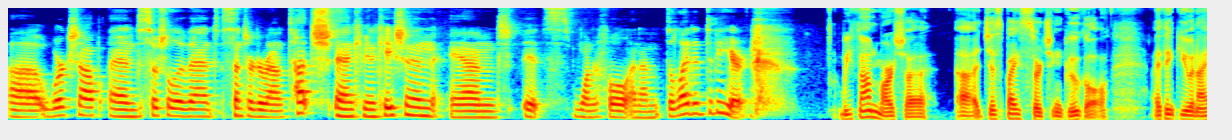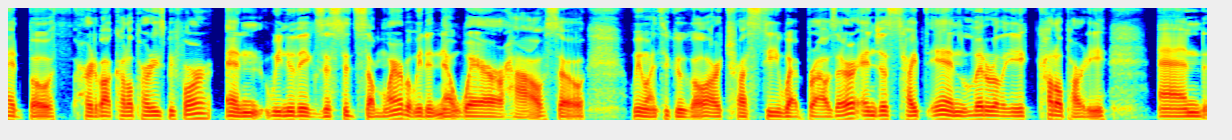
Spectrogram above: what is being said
uh, workshop and social event centered around touch and communication, and it's wonderful, and I'm delighted to be here. we found Marsha uh, just by searching Google. I think you and I had both heard about cuddle parties before, and we knew they existed somewhere, but we didn't know where or how. So we went to Google, our trusty web browser, and just typed in literally cuddle party, and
